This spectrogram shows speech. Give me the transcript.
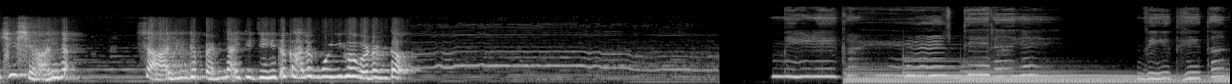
ഈ ഷാഹിന ശാലിന്റെ പെണ്ണായിട്ട് ജീവിതകാലം മുഴുവൻ ഉണ്ടാവും വിധി തൻ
